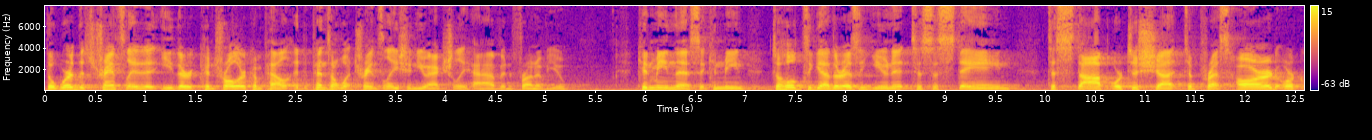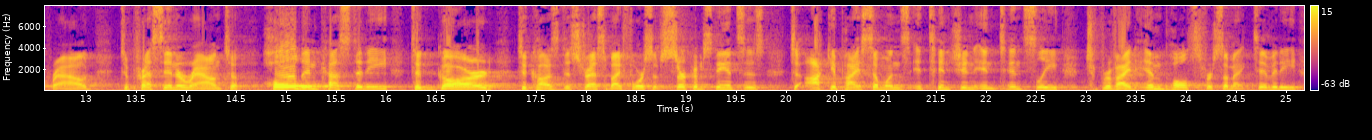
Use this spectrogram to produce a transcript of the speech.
the word that's translated either control or compel, it depends on what translation you actually have in front of you, can mean this. It can mean to hold together as a unit, to sustain, to stop or to shut, to press hard or crowd, to press in around, to hold in custody, to guard, to cause distress by force of circumstances, to occupy someone's attention intensely, to provide impulse for some activity,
